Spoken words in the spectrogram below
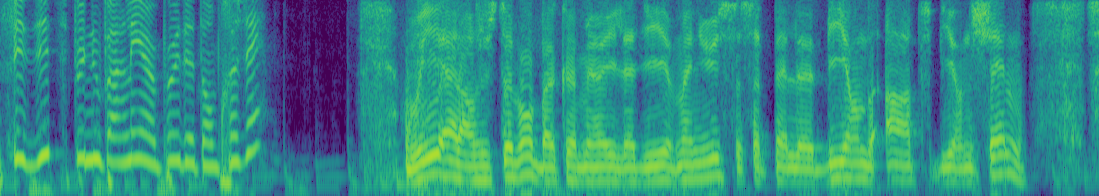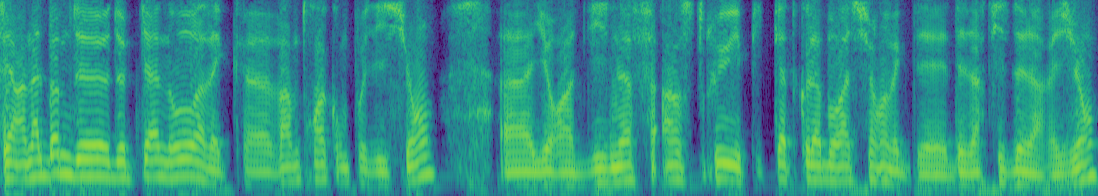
Fidji, tu peux nous parler un peu de ton projet? Oui, alors justement, bah, comme euh, il a dit Manu, ça s'appelle Beyond Art, Beyond Shame. C'est un album de, piano avec euh, 23 compositions. Euh, il y aura 19 instrus et puis quatre collaborations avec des, artistes de la région,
